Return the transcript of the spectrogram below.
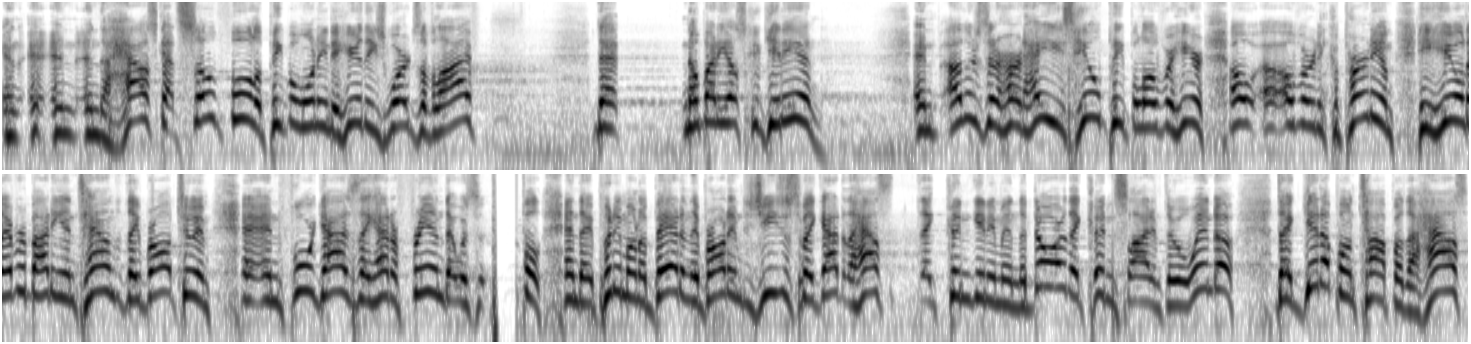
and, and, and the house got so full of people wanting to hear these words of life that nobody else could get in. And others that heard, hey, he's healed people over here, oh, uh, over in Capernaum. He healed everybody in town that they brought to him. And, and four guys, they had a friend that was crippled, and they put him on a bed and they brought him to Jesus. They got to the house, they couldn't get him in the door, they couldn't slide him through a window. They get up on top of the house,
